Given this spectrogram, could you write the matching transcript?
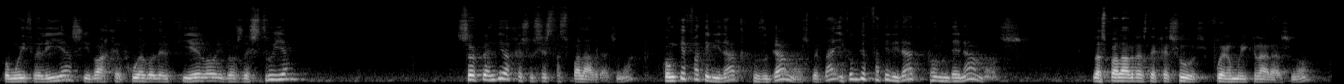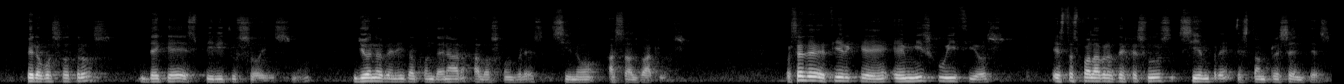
como hizo Elías y baje fuego del cielo y los destruya? Sorprendió a Jesús estas palabras, ¿no? Con qué facilidad juzgamos, ¿verdad? Y con qué facilidad condenamos. Las palabras de Jesús fueron muy claras, ¿no? Pero vosotros, ¿de qué espíritu sois? Yo no he venido a condenar a los hombres, sino a salvarlos. Os he de decir que en mis juicios estas palabras de Jesús siempre están presentes,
